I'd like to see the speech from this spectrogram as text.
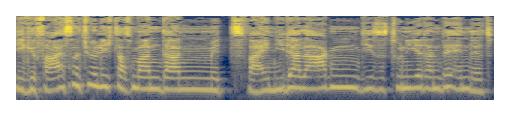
Die Gefahr ist natürlich, dass man dann mit zwei Niederlagen dieses Turnier dann beendet.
